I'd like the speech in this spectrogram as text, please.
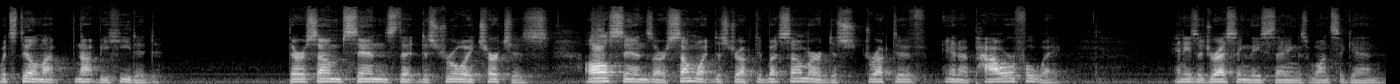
would still not be heeded. There are some sins that destroy churches. All sins are somewhat destructive, but some are destructive in a powerful way. And he's addressing these things once again.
